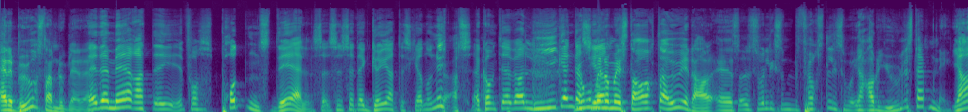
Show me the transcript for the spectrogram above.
Er det bursdagen du gleder nei, deg det er mer at eh, for poddens del så syns jeg det er gøy at det skjer noe nytt. Jeg kommer til å være like Jo, men engasjert. når vi starta òg i dag, eh, så, så liksom det første liksom Ja, har du julestemning? Ja,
